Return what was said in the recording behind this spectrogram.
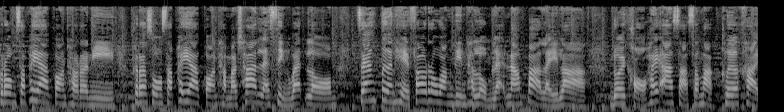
กรมทรัพยากรธรณี กระทรวงทรัพยากรธรรมชาติและสิ่งแวดล้อม แจ้งเตือนเหตุเฝ้าระวังดินถล่มและน้ำป่าไหลหลาก โดยขอให้อาสาสมัครเครือข่าย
